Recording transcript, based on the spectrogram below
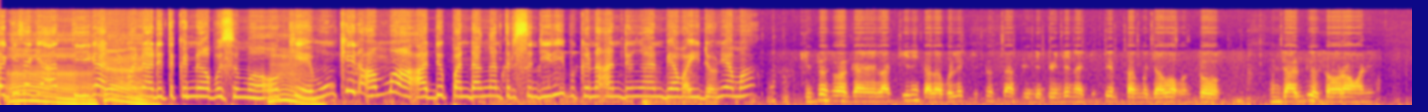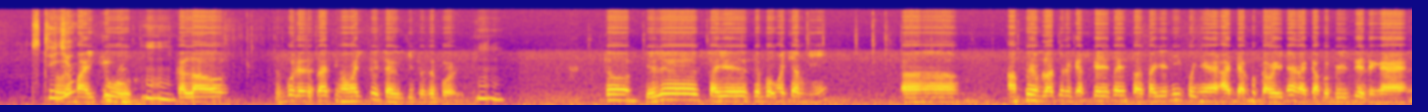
lagi Ah, sakit hati kan, kan. Yang mana ada terkena apa semua Hmm. Okey Mungkin Amma ada pandangan tersendiri Berkenaan dengan biawak hidup ni Amma kita sebagai lelaki ni kalau boleh kita self independent dan kita bertanggungjawab untuk menjaga seorang wanita. Setuju? So, itu Mm-mm. kalau sebut lelaki mama itu cara kita sebut. Mm-mm. So bila saya sebut macam ni uh, apa yang berlaku dekat sekali saya sebab saya ni punya adat perkahwinan agak berbeza dengan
